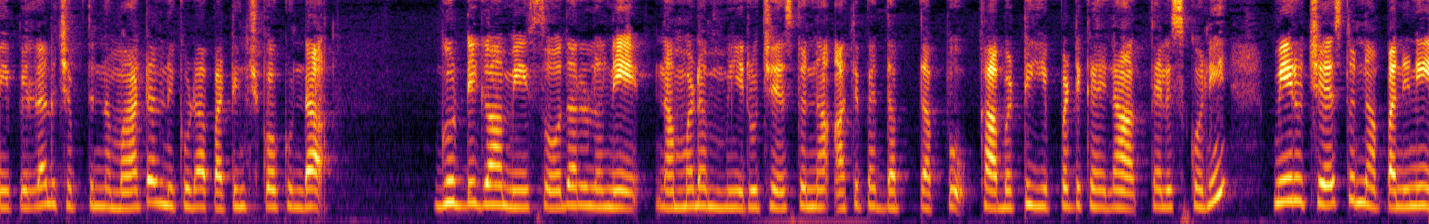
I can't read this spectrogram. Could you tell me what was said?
మీ పిల్లలు చెప్తున్న మాటల్ని కూడా పట్టించుకోకుండా గుడ్డిగా మీ సోదరులని నమ్మడం మీరు చేస్తున్న అతిపెద్ద తప్పు. కాబట్టి ఇప్పటికైనా తెలుసుకొని మీరు చేస్తున్న పనిని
